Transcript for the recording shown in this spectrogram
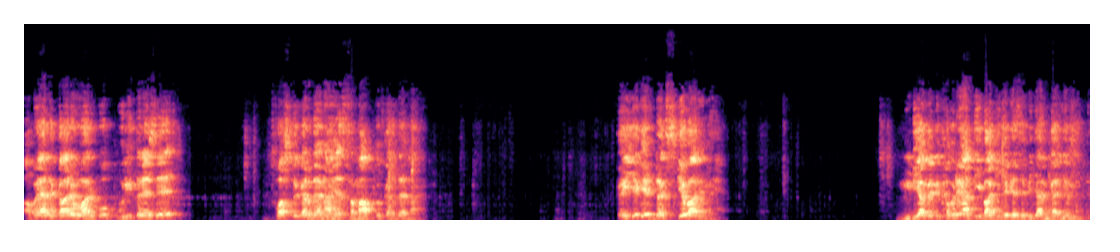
अवैध कारोबार को पूरी तरह से ध्वस्त कर देना है, समाप्त कर देना है। कई जगह ड्रग्स के बारे में। मीडिया में भी खबरें आती बाकी जगह से भी जानकारियाँ मिलती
